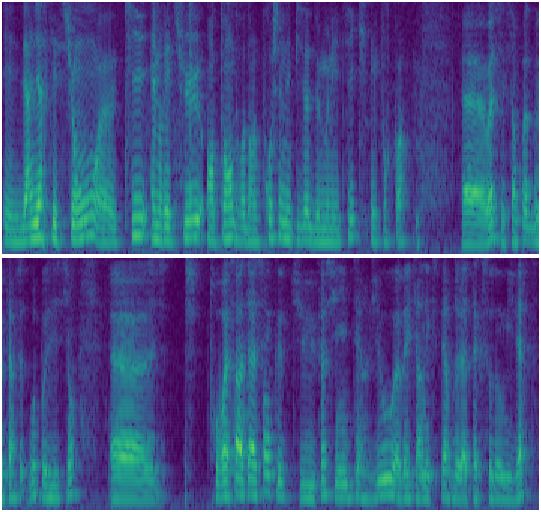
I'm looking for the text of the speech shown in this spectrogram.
et dernière question, euh, qui aimerais-tu entendre dans le prochain épisode de Monétique et pourquoi? Ouais, c'est sympa de me faire cette proposition. je trouverais ça intéressant que tu fasses une interview avec un expert de la taxonomie verte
